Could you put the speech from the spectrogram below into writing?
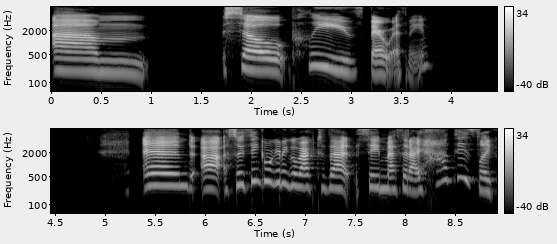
Um so please bear with me. And uh, so I think we're going to go back to that same method. I had these like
